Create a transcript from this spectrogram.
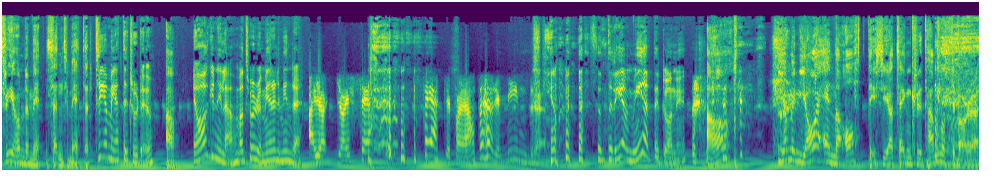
300 me- centimeter. Tre meter, tror du? Ja. Ja, Gunilla. Vad tror du? Mer eller mindre? Ja, jag, jag är säker, säker på att det här är mindre. Ja, men alltså, tre meter, Tony. Ja. ja, men jag är 1,80 så jag tänker att han måste vara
